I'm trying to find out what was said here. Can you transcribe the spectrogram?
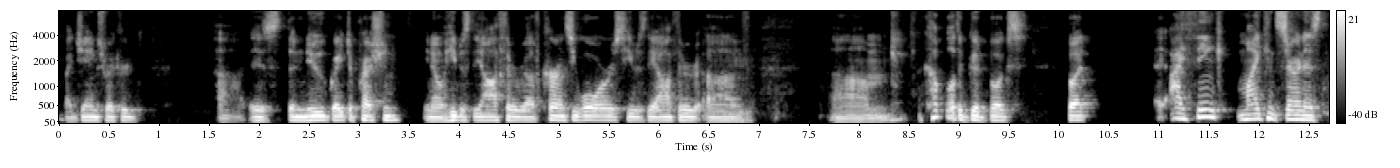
by James Rickard uh, is the New Great Depression. You know, he was the author of Currency Wars. He was the author of um, a couple other good books. But I think my concern is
